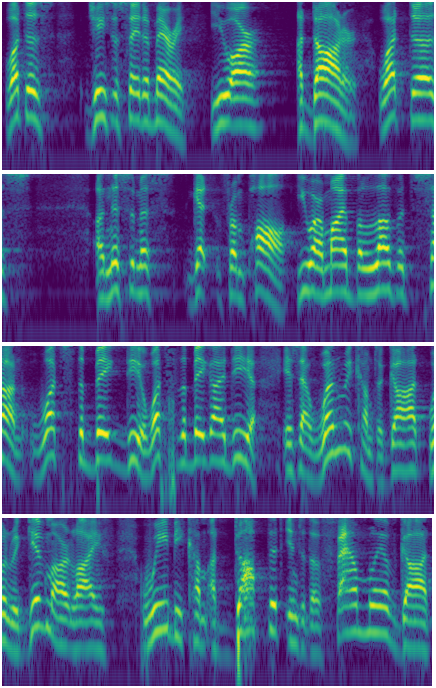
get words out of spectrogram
What does Jesus say to Mary? You are a daughter. What does Onesimus get from Paul? You are my beloved son. What's the big deal? What's the big idea? Is that when we come to God, when we give Him our life, we become adopted into the family of God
